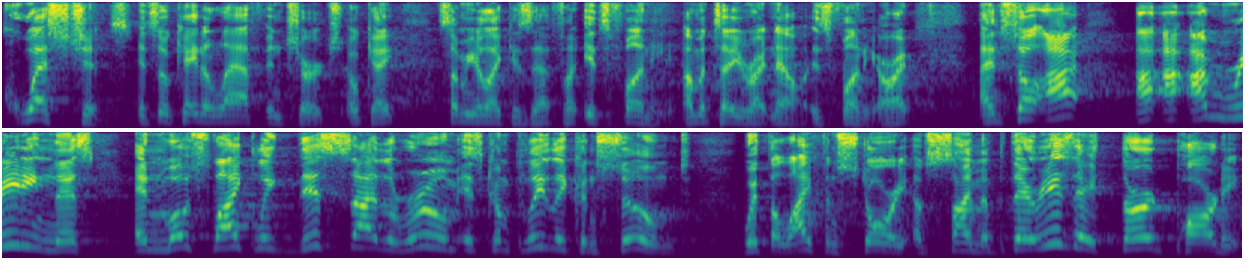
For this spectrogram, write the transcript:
questions. It's okay to laugh in church, okay? Some of you are like, is that funny? It's funny. I'm gonna tell you right now, it's funny, all right? And so I, I I'm reading this, and most likely this side of the room is completely consumed with the life and story of Simon. But there is a third party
